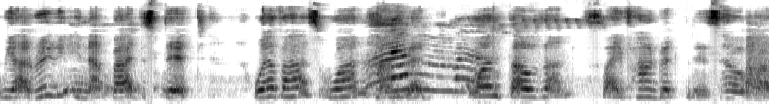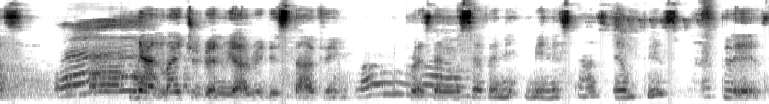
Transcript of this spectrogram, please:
We are really in a bad state. Whoever has 100, 1,500, please help us. Me and my children, we are really starving. President Museveni, ministers, MPs, please.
